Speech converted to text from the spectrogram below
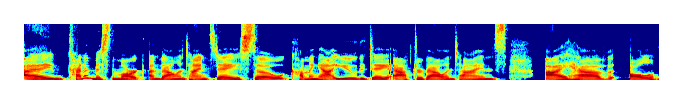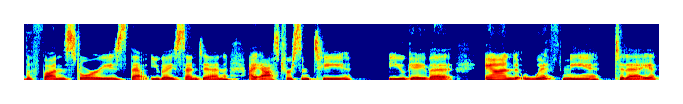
I kind of missed the mark on Valentine's Day. So, coming at you the day after Valentine's, I have all of the fun stories that you guys sent in. I asked for some tea, you gave it. And with me today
